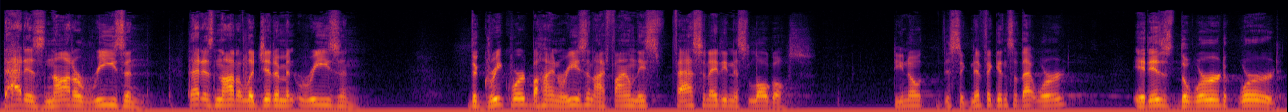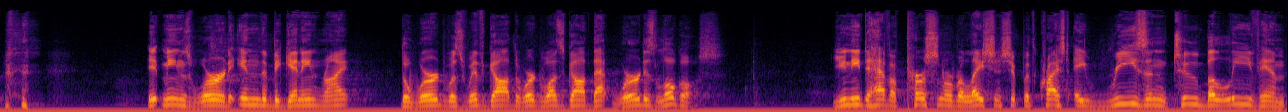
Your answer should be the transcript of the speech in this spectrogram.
That is not a reason. That is not a legitimate reason. The Greek word behind reason, I find this fascinating, is logos. Do you know the significance of that word? It is the word word. it means word in the beginning, right? The word was with God, the word was God. That word is logos. You need to have a personal relationship with Christ, a reason to believe Him.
